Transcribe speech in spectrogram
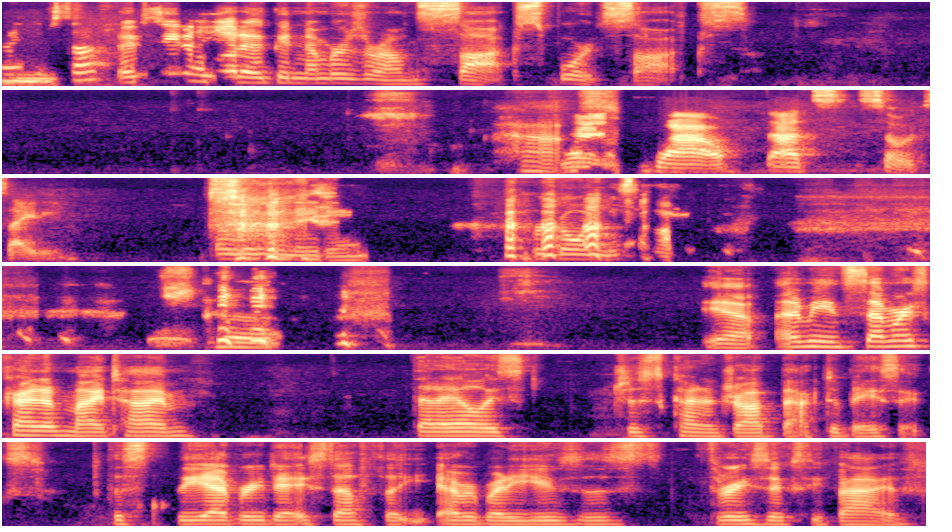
kind of stuff. I've seen a lot of good numbers around socks, sports socks. Hats. Wow, that's so exciting. Illuminating. We're going to stop. Uh, yeah, I mean, summer's kind of my time that I always just kind of drop back to basics. This the everyday stuff that everybody uses 365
